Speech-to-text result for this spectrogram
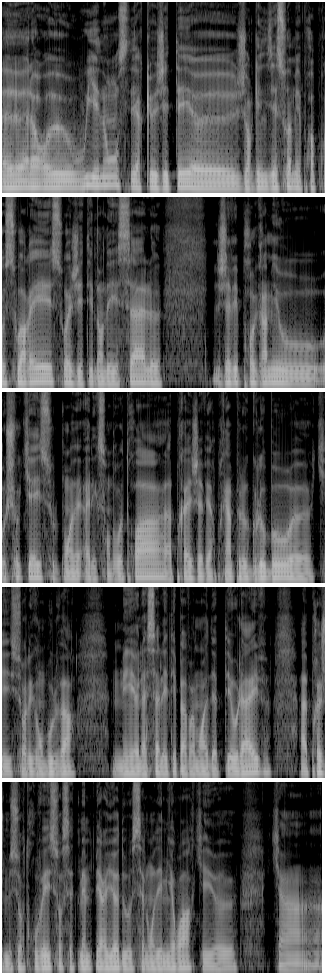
Euh, alors oui et non, c'est-à-dire que j'étais, j'organisais soit mes propres soirées, soit j'étais dans des salles j'avais programmé au, au, Showcase sous le pont Alexandre III. Après, j'avais repris un peu le Globo euh, qui est sur les grands boulevards, mais euh, la salle n'était pas vraiment adaptée au live. Après, je me suis retrouvé sur cette même période au Salon des Miroirs, qui est, euh, qui est un,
